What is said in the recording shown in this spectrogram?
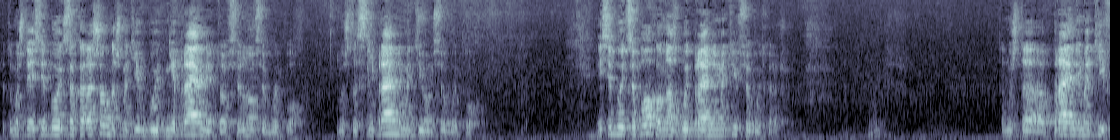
Потому что если будет всё хорошо, наш мотив будет неправильный, то всё равно всё будет плохо. Потому что с неправильным мотивом всё будет плохо. Если будет всё плохо, у нас будет правильный мотив, всё будет хорошо. Потому что правильный мотив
